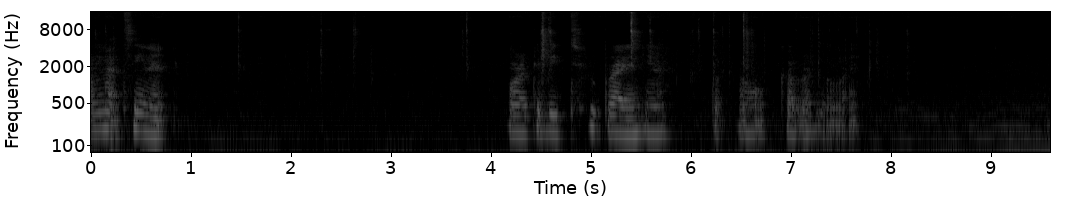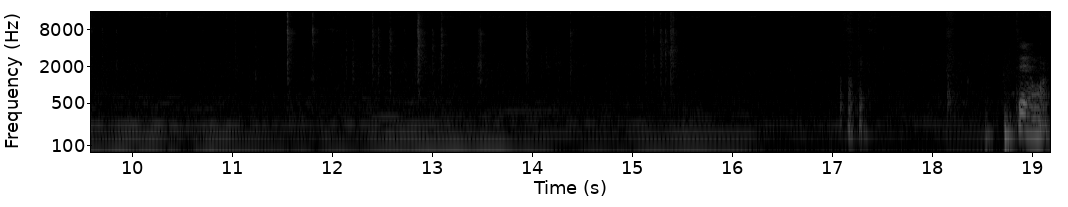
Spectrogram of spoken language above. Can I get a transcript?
I'm not seeing it. Or it could be too bright in here, but I'll cover the light. Okay. Didn't work.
